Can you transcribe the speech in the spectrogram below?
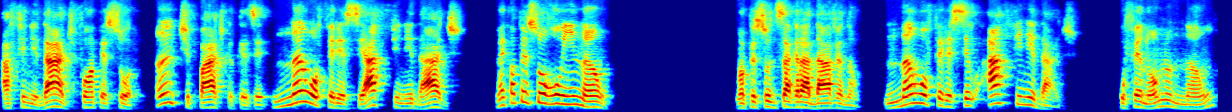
afinidade, for uma pessoa antipática, quer dizer, não oferecer afinidade, não é que é uma pessoa ruim, não. Uma pessoa desagradável, não não ofereceu afinidade, o fenômeno não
